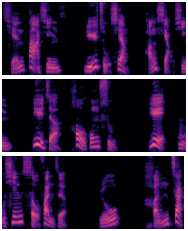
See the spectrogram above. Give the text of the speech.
前大星，女主相旁小星。御者后宫属。月五星守犯者，如横战。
